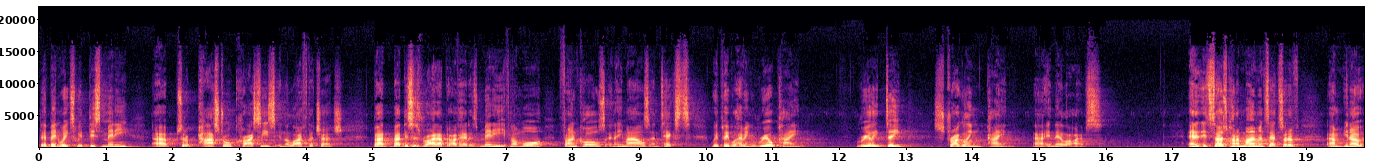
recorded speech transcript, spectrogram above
there have been weeks with this many sort of pastoral crises in the life of the church. But, but this is right up. I've had as many, if not more, phone calls and emails and texts with people having real pain, really deep, struggling pain uh, in their lives. And it's those kind of moments that sort of, um, you know,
